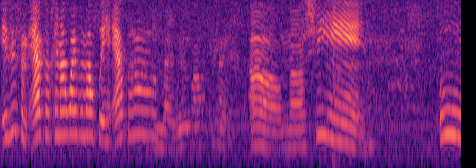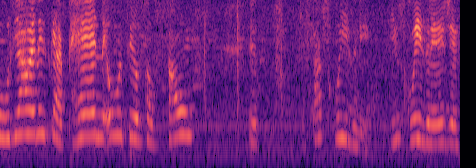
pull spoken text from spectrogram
Is this some alcohol? Can I wipe them off with alcohol? You might rip off the paint. Oh no, she ain't. Ooh, y'all, and it's got padding. Ooh, it feels so soft. It, stop squeezing it. You squeezing it. It's just.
